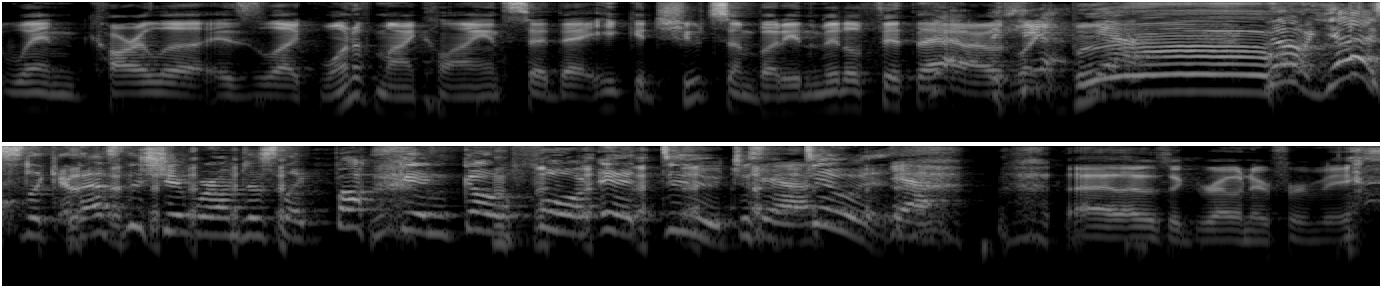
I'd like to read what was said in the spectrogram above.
when Carla is like, one of my clients said that he could shoot somebody in the middle of Fifth Ave. I was like, yeah, boo. No, yes, like that's the shit where I'm just like, fucking go for it, dude. Just yeah. do it. Yeah. Uh, that was a groaner for me.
